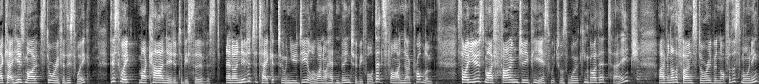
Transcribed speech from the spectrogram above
Okay, here's my story for this week. This week, my car needed to be serviced, and I needed to take it to a new dealer, one I hadn't been to before. That's fine, no problem. So I used my phone GPS, which was working by that stage. I have another phone story, but not for this morning.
